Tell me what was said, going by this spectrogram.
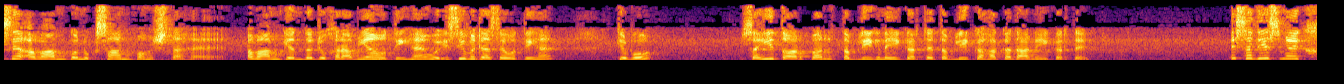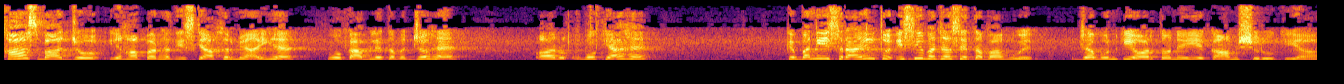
سے عوام کو نقصان پہنچتا ہے۔ عوام کے اندر جو خرابیاں ہوتی ہیں، وہ اسی وجہ سے ہوتی ہیں کہ وہ صحیح طور پر تبلیغ نہیں کرتے، تبلیغ کا حق ادا نہیں کرتے۔ اس حدیث میں ایک خاص بات جو یہاں پر حدیث کے آخر میں آئی ہے، وہ قابل توجہ ہے۔ اور وہ کیا ہے؟ کہ بنی اسرائیل تو اسی وجہ سے تباہ ہوئے، جب ان کی عورتوں نے یہ کام شروع کیا۔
